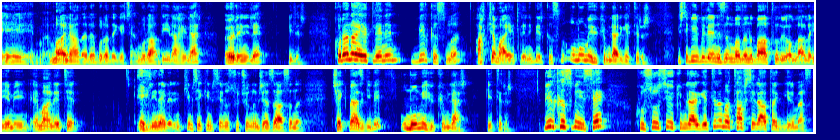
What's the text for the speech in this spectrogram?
e, manaları, burada geçen muradı ilahiler öğrenilebilir. Kur'an ayetlerinin bir kısmı, ahkam ayetlerinin bir kısmı umumi hükümler getirir. İşte birbirlerinizin malını batıl yollarla yemeyin, emaneti ehline verin, kimse kimsenin suçunun cezasını çekmez gibi umumi hükümler getirir. Bir kısmı ise hususi hükümler getirir ama tafsilata girmez.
